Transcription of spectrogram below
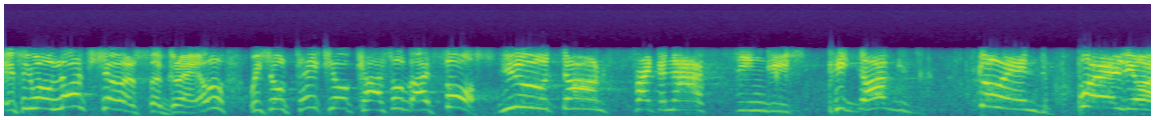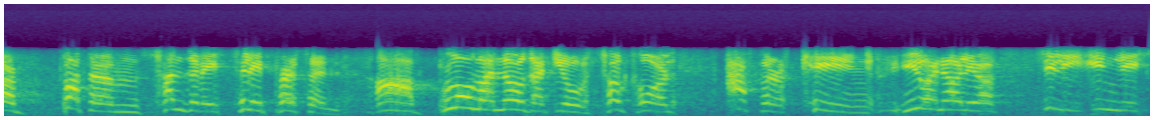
If you will not show us the Grail, we shall take your castle by force. You don't frighten us, English pig dogs. Go and boil your bottom, sons of a silly person. Ah, blow my nose at you, so-called Arthur King. You and all your silly English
